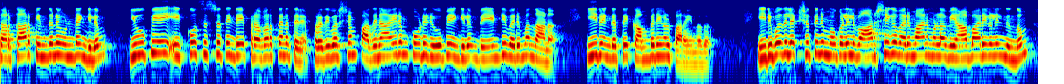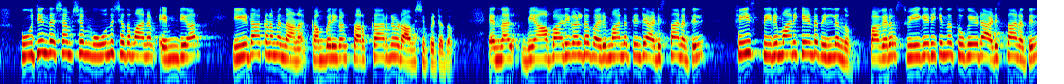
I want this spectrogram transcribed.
സർക്കാർ പിന്തുണയുണ്ടെങ്കിലും യു പി ഐ ഇക്കോസിസ്റ്റത്തിന്റെ പ്രവർത്തനത്തിന് പ്രതിവർഷം പതിനായിരം കോടി രൂപയെങ്കിലും വേണ്ടി വരുമെന്നാണ് ഈ രംഗത്തെ കമ്പനികൾ പറയുന്നത്. ഇരുപത് ലക്ഷത്തിന് മുകളിൽ വാർഷിക വരുമാനമുള്ള വ്യാപാരികളിൽ നിന്നും പൂജ്യം ദശാംശം മൂന്ന് ശതമാനം എം ഡി ആർ ഈടാക്കണമെന്നാണ് കമ്പനികൾ സർക്കാരിനോട് ആവശ്യപ്പെട്ടത്. എന്നാൽ വ്യാപാരികളുടെ വരുമാനത്തിന്റെ അടിസ്ഥാനത്തിൽ ഫീസ് തീരുമാനിക്കേണ്ടതില്ലെന്നും പകരം സ്വീകരിക്കുന്ന തുകയുടെ അടിസ്ഥാനത്തിൽ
